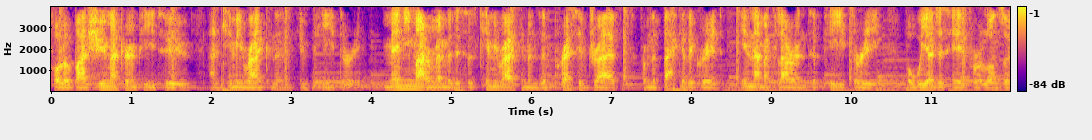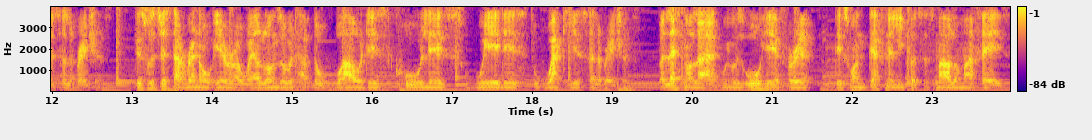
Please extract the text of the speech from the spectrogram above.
followed by Schumacher in P2 and Kimi Raikkonen in P3. Many might remember this as Kimi Raikkonen's impressive drive from the back of the grid in that McLaren to P3, but we are just here for Alonso's celebrations. This was just that Renault era where Alonso would have the wildest, coolest, weirdest, wackiest celebrations. But let's not lie, we was all here for it. This one definitely puts a smile on my face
